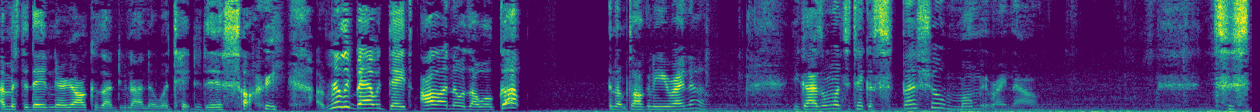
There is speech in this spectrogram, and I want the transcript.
I missed the date in there, y'all, because I do not know what date it is. Sorry. I'm really bad with dates. All I know is I woke up and I'm talking to you right now. You guys, I want to take a special moment right now to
